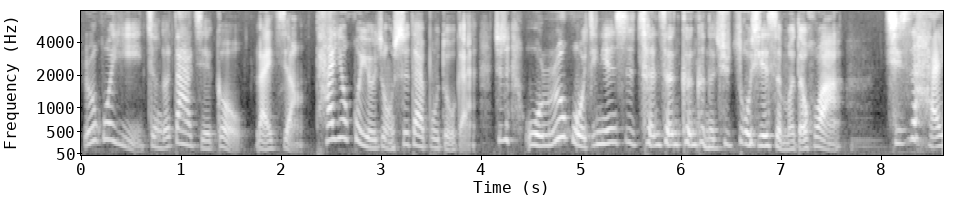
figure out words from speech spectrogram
如果以整个大结构来讲，它又会有一种世代剥夺感。就是我如果今天是诚诚恳恳的去做些什么的话，其实还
